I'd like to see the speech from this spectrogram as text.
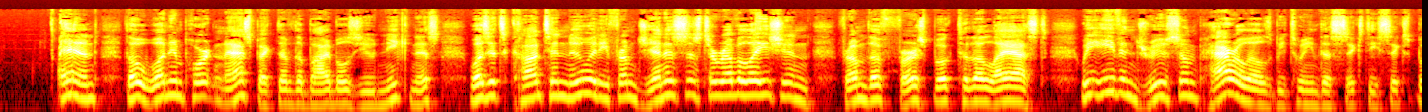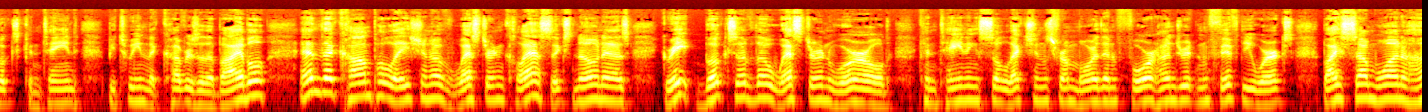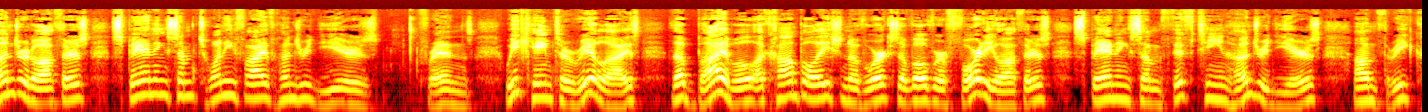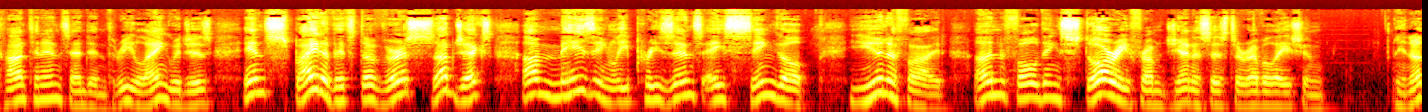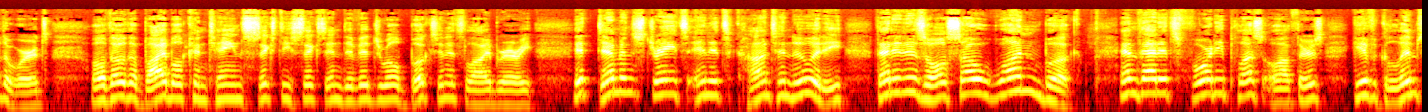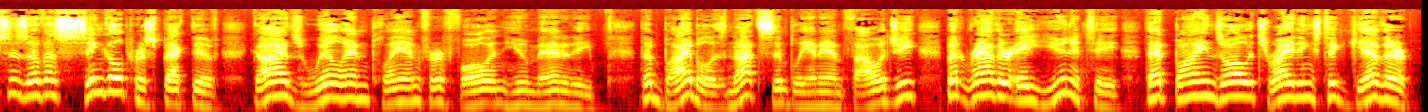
And though one important aspect of the Bible's uniqueness was its continuity from Genesis to Revelation, from the first book to the last, we even drew some parallels between the 66 books contained between the covers of the Bible and the compilation of Western classics known as Great Books of the Western World, containing selections from more than 450 works by some 100 authors spanning some 2,500 years. Friends, we came to realize the Bible, a compilation of works of over 40 authors spanning some 1,500 years on three continents and in three languages, in spite of its diverse subjects, amazingly presents a single, unified, unfolding story from Genesis to Revelation. In other words, although the Bible contains 66 individual books in its library, it demonstrates in its continuity that it is also one book, and that its 40 plus authors give glimpses of a single perspective God's will and plan for fallen humanity. The Bible is not simply an anthology, but rather a unity that binds all its writings together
